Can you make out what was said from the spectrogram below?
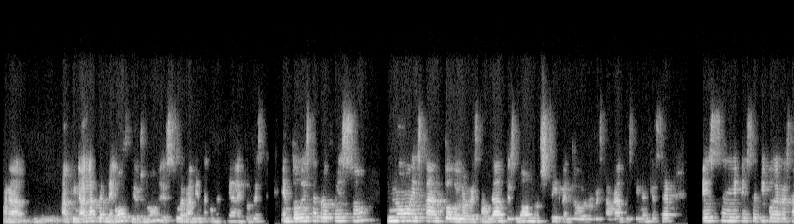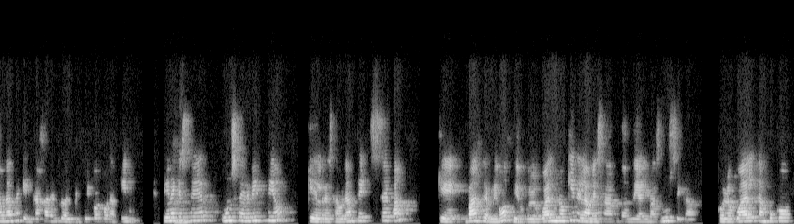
para mm, al final hacer negocios, ¿no? Es su herramienta comercial. Entonces, en todo este proceso no están todos los restaurantes, no nos sirven todos los restaurantes, tienen que ser ese, ese tipo de restaurante que encaja dentro del perfil corporativo. Tiene que ser un servicio que el restaurante sepa que va a hacer negocio, con lo cual no quiere la mesa donde hay más música, con lo cual tampoco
